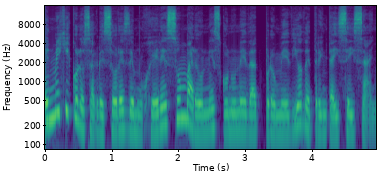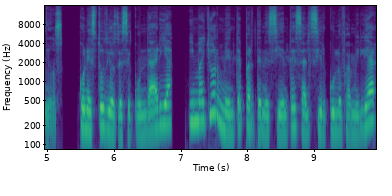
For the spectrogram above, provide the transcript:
En México los agresores de mujeres son varones con una edad promedio de 36 años, con estudios de secundaria y mayormente pertenecientes al círculo familiar,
